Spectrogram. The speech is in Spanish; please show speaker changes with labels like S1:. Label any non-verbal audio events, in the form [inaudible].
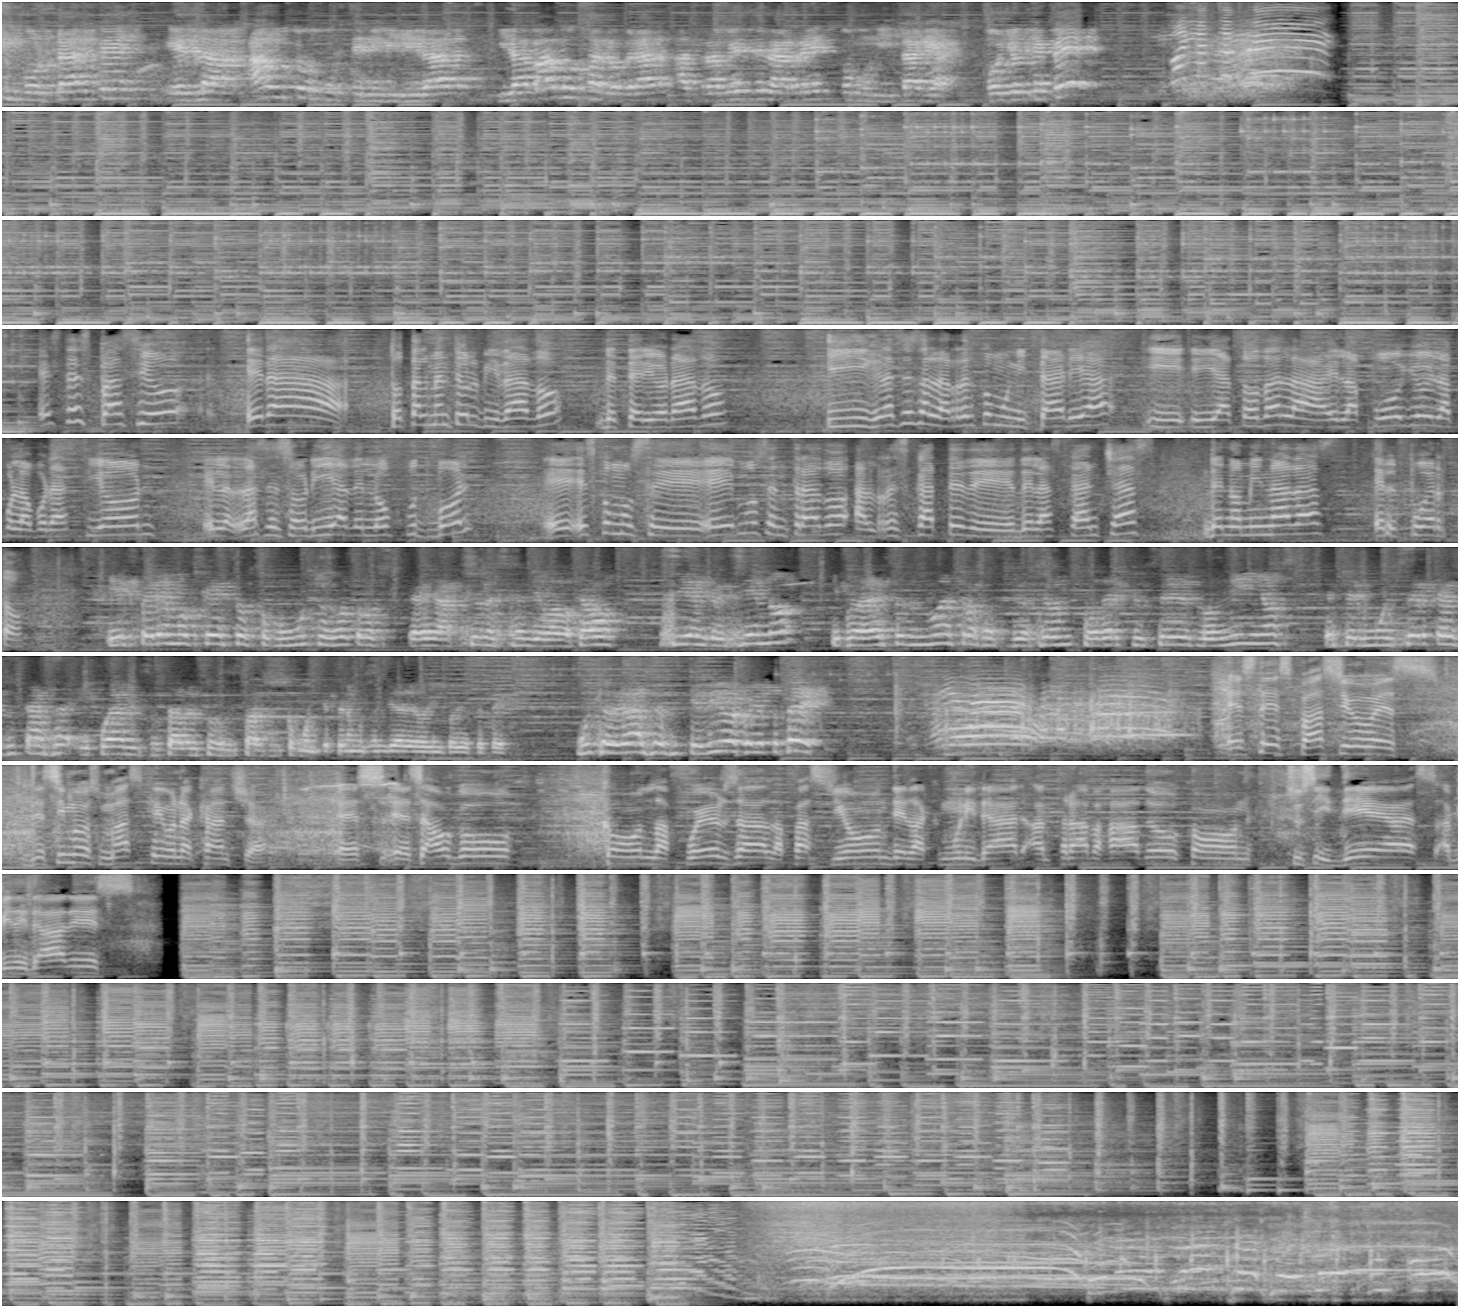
S1: importante es la autosostenibilidad y la vamos a lograr a través de la red comunitaria Coyotepec.
S2: Este espacio era totalmente olvidado, deteriorado y gracias a la red comunitaria y, y a todo el apoyo y la colaboración, el- la asesoría de Love Fútbol, eh, es como se, hemos entrado al rescate de, de las canchas denominadas el puerto.
S3: Y esperemos que estos, como muchas otras eh, acciones que se han llevado a cabo, sigan creciendo y para esto es nuestra satisfacción poder que ustedes, los niños, estén muy cerca de su casa y puedan disfrutar de estos espacios como el que tenemos el día de hoy en Coyotepec. Muchas gracias y que viva Coyotepec.
S4: Este espacio es, decimos, más que una cancha. Es, es algo con la fuerza, la pasión de la comunidad. Han trabajado con sus ideas, habilidades Oh, [laughs]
